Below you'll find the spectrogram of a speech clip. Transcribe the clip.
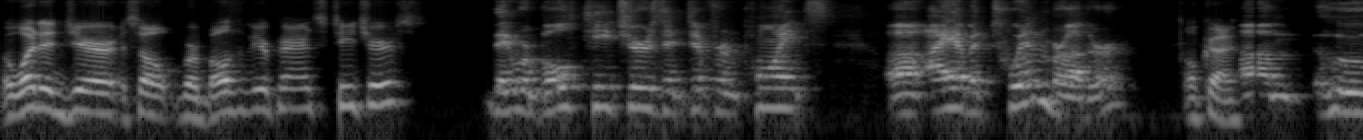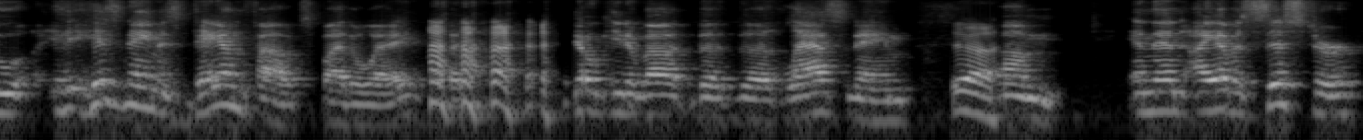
What did your, so were both of your parents teachers? They were both teachers at different points. Uh, I have a twin brother. Okay. Um, who his name is Dan Fouts, by the way. joking about the the last name. Yeah. Um, and then I have a sister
